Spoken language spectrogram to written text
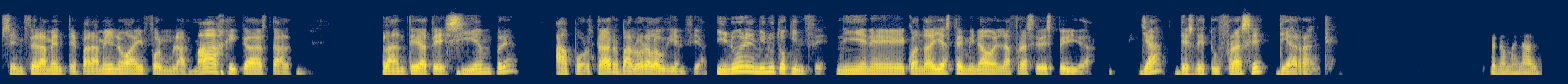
sinceramente, para mí no hay fórmulas mágicas, tal. Plantéate siempre aportar valor a la audiencia y no en el minuto 15, ni en eh, cuando hayas terminado en la frase despedida, ya desde tu frase de arranque. Fenomenal.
